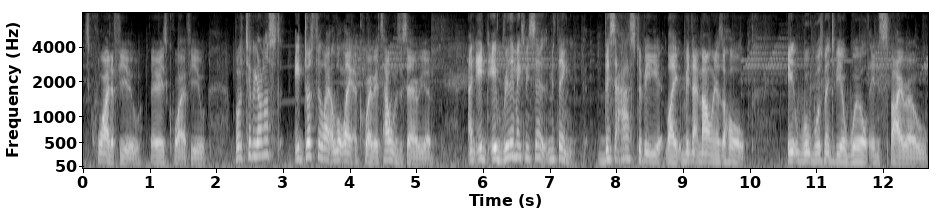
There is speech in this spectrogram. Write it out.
It's quite a few. There is quite a few. But to be honest, it does feel like a lot like Aquaria Towers, this area. And it, it really makes me think, this has to be, like, Midnight Mountain as a whole. It was meant to be a world in Spyro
